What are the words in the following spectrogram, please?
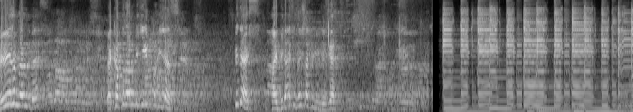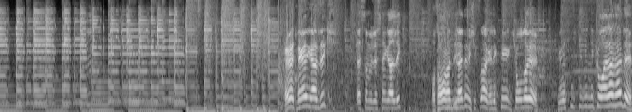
Deneyelim lan bir ders. Ya kapıdan bir girip bakacağız. Bir ders. Hayır bir derse 5 dakika gireceğiz gel. Evet nereye geldik? Tesla Müzesi'ne geldik. O zaman hadi nerede ışıklar, elektrik yolları? Güneşin dibindeki olaylar nerede?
